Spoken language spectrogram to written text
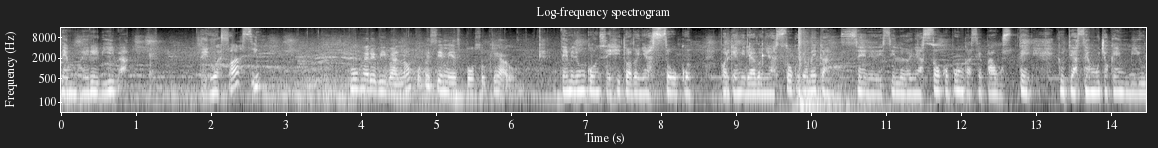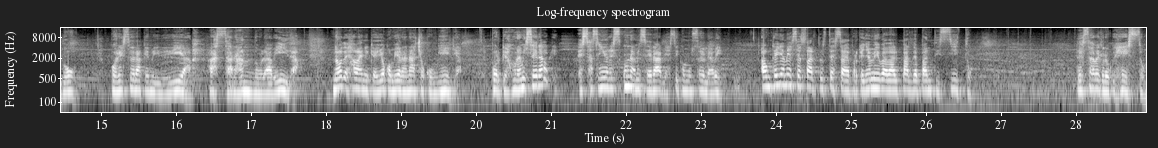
de mujeres vivas. Usted no es fácil. Mujeres vivas, ¿no? Porque si es mi esposo, ¿qué hago? Démele un consejito a doña Soco, porque mire a doña Soco, yo me cansé de decirle, doña Soco, póngase para usted, que usted hace mucho que enviudó. Por eso era que me vivía azarando la vida. No dejaba ni que yo comiera nacho con ella, porque es una miserable. Esa señora es una miserable, así como usted la ve. Aunque ella me hace falta, usted sabe, porque ella me iba a dar par de panticitos. Usted sabe que lo que es esto,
